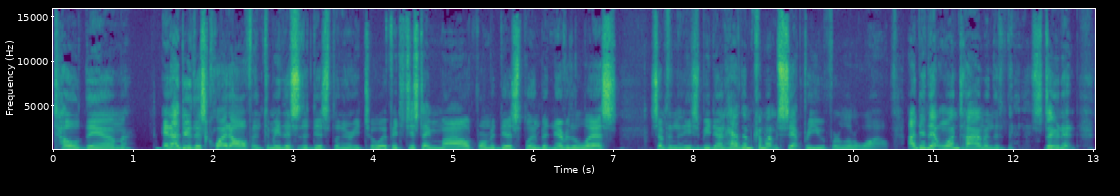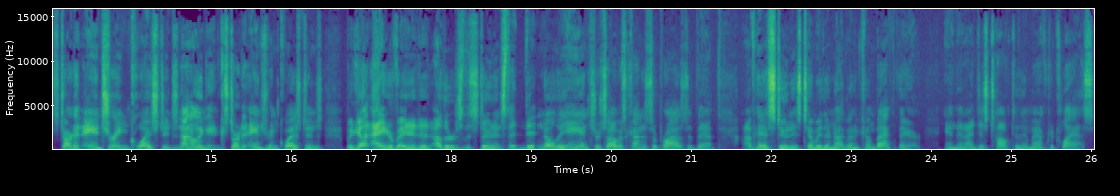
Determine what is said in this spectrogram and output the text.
told them And I do this quite often. To me, this is a disciplinary tool. If it's just a mild form of discipline, but nevertheless something that needs to be done, have them come up and sit for you for a little while. I did that one time, and the student started answering questions. Not only started answering questions, but got aggravated at others, the students that didn't know the answer. So I was kind of surprised at that. I've had students tell me they're not going to come back there, and then I just talk to them after class.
